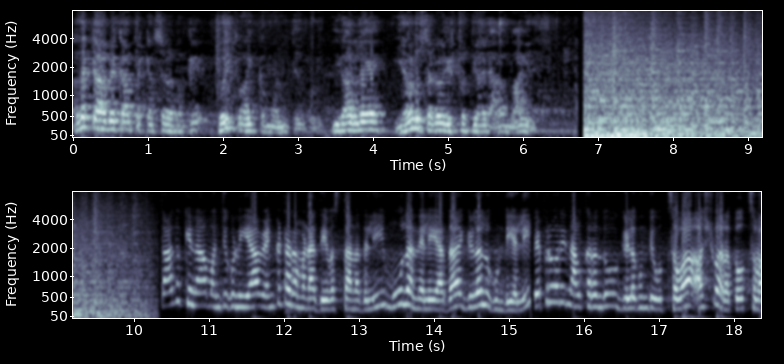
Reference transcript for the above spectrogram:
ಅದಕ್ಕೆ ಆಗಬೇಕಂತ ಕೆಲಸಗಳ ಬಗ್ಗೆ ತ್ವರಿತವಾಗಿ ಕ್ರಮವನ್ನು ತೆಗೆದುಕೊಂಡಿದೆ ಈಗಾಗಲೇ ಎರಡು ಸಭೆಗಳು ಇಷ್ಟೊತ್ತಿಗಾಗಲೇ ಆರಂಭ ಆಗಿದೆ. ತಾಲೂಕಿನ ಮಂಜುಗುಣಿಯ ವೆಂಕಟರಮಣ ದೇವಸ್ಥಾನದಲ್ಲಿ ಮೂಲ ನೆಲೆಯಾದ ಗಿಳಲುಗುಂಡಿಯಲ್ಲಿ ಫೆಬ್ರವರಿ ನಾಲ್ಕರಂದು ಗಿಳಗುಂಡಿ ಉತ್ಸವ, ಅಶ್ವ ರಥೋತ್ಸವ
